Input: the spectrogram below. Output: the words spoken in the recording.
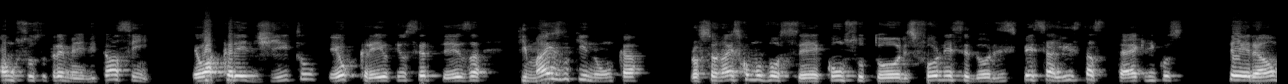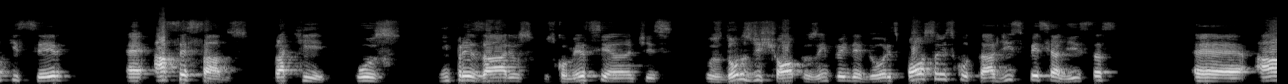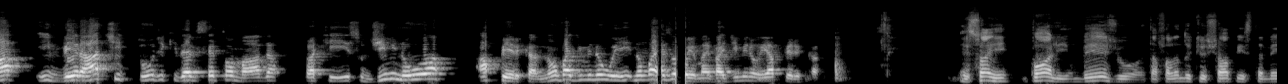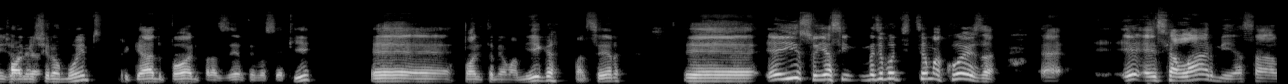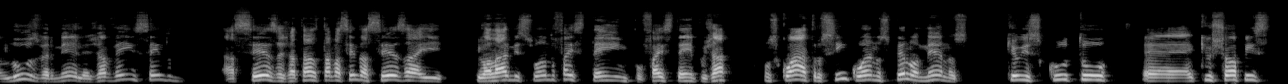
é um susto tremendo. Então, assim, eu acredito, eu creio, tenho certeza que mais do que nunca, profissionais como você, consultores, fornecedores, especialistas técnicos terão que ser é, acessados para que os empresários, os comerciantes, os donos de shopping, os empreendedores possam escutar de especialistas é, a, e ver a atitude que deve ser tomada para que isso diminua a perca. Não vai diminuir, não vai resolver, mas vai diminuir a perca. Isso aí. Poli, um beijo. Tá falando que os shoppings também já Poli, demitiram muito. Obrigado, Poli. Prazer ter você aqui. É, Poli também é uma amiga, parceira. É, é isso, e assim, mas eu vou te dizer uma coisa. É, esse alarme, essa luz vermelha já vem sendo acesa, já estava tá, sendo acesa e, e, o alarme suando faz tempo, faz tempo, já uns quatro, cinco anos pelo menos que eu escuto é, que os shoppings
